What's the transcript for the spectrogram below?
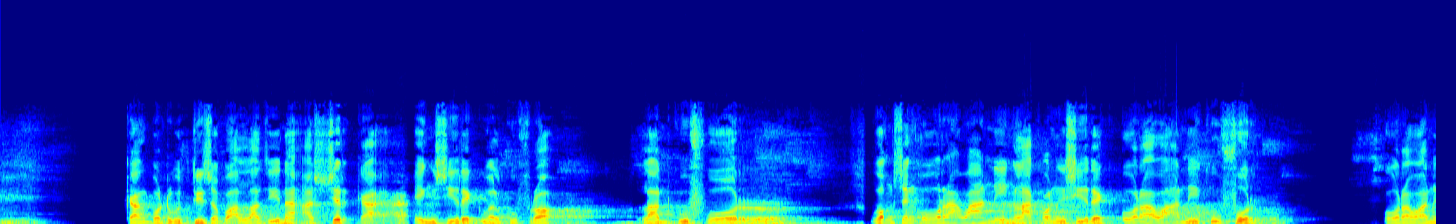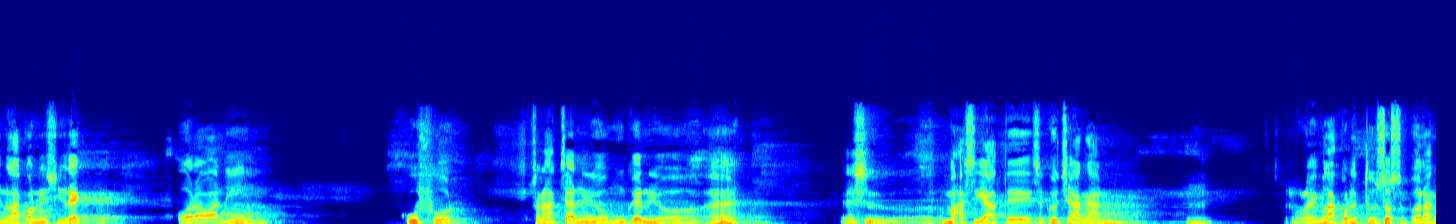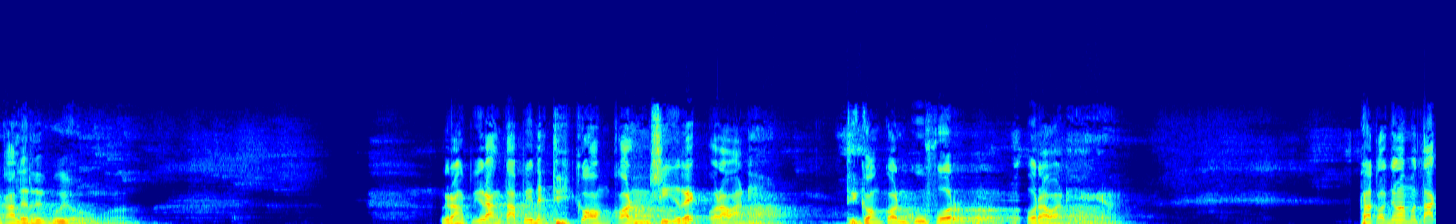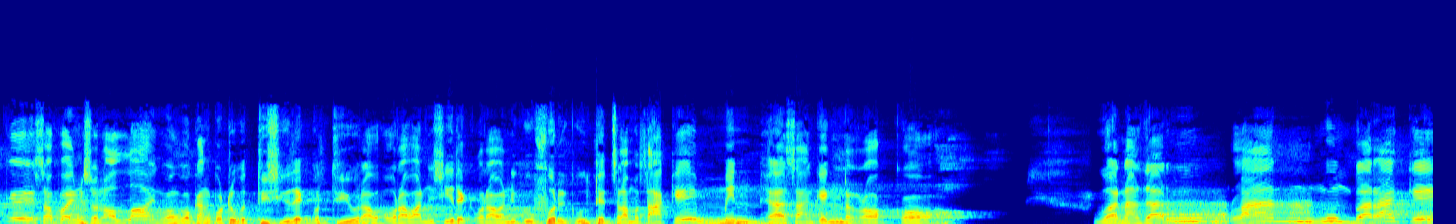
Kang padha wedi sapa allazina asyirka ing syirik wal kufra lan kufur. Wong sing ora wani nglakoni syirik ora wani kufur. Ora wani nglakoni syirik ora wani kufur. Senajan ya mungkin ya eh, maksiate segojangan hmm. mulai nglakoni dosa sebarang kalir iku ya pirang-pirang tapi nek dikongkon sirik ora wani. Dikongkon kufur ora wani. Bakal nyelametake sapa ingsun Allah ing wong-wong kang padha wedi sirik, wedi ora ora wani sirik, ora wani kufur iku den selametake minha saking neraka. Wa nadzaru lan ngumbarake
